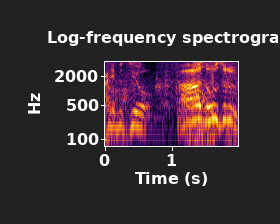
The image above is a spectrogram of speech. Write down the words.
怪物よ。さあどうする？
